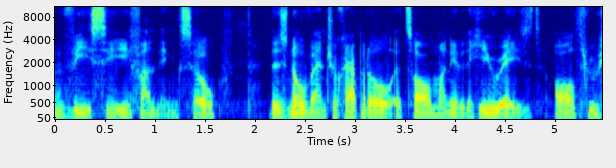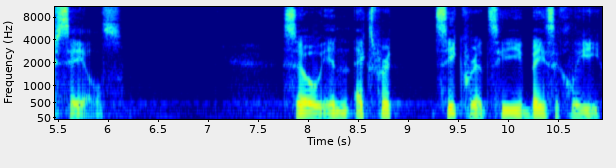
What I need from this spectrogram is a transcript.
VC funding. So there's no venture capital. It's all money that he raised, all through sales. So in Expert Secrets, he basically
